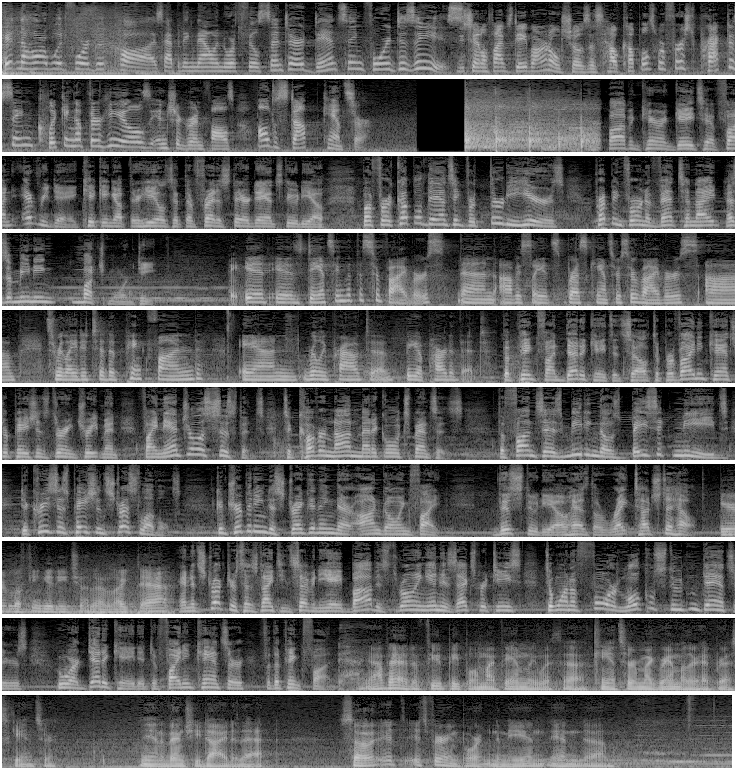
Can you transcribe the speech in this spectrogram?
Hitting the hardwood for a good cause. Happening now in Northfield Center, Dancing for Disease. News Channel 5's Dave Arnold shows us how couples were first practicing clicking up their heels in Chagrin Falls, all to stop cancer. Bob and Karen Gates have fun every day kicking up their heels at the Fred Astaire Dance Studio. But for a couple dancing for 30 years, prepping for an event tonight has a meaning much more deep. It is Dancing with the Survivors, and obviously it's breast cancer survivors. Uh, it's related to the Pink Fund, and really proud to be a part of it. The Pink Fund dedicates itself to providing cancer patients during treatment financial assistance to cover non medical expenses. The fund says meeting those basic needs decreases patients' stress levels, contributing to strengthening their ongoing fight. This studio has the right touch to help. Here, looking at each other like that. An instructor since 1978, Bob is throwing in his expertise to one of four local student dancers who are dedicated to fighting cancer for the Pink Fund. I've had a few people in my family with uh, cancer. My grandmother had breast cancer and eventually died of that. So it, it's very important to me and, and um,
